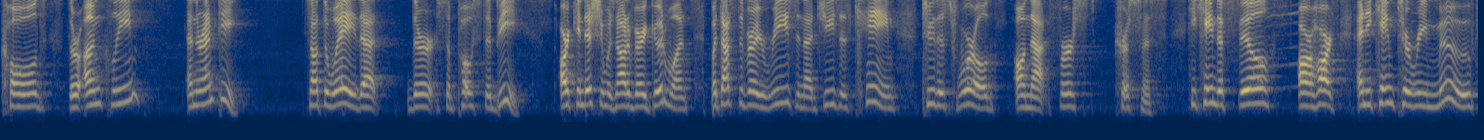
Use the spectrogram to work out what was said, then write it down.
cold, they're unclean, and they're empty. It's not the way that they're supposed to be. Our condition was not a very good one, but that's the very reason that Jesus came to this world on that first Christmas. He came to fill our hearts, and He came to remove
